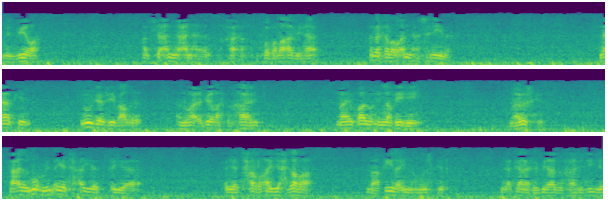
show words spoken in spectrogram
بالبيرة. قد سألنا عنها الخبراء بها فذكروا أنها سليمة. لكن يوجد في بعض أنواع البيرة في الخارج ما يقال إن فيه ما يسكر فعلى المؤمن أن يتحرى أن يحذر. ما قيل إنه يسكر إذا كان في البلاد الخارجية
